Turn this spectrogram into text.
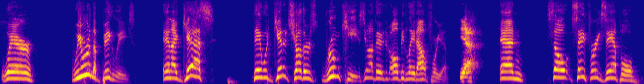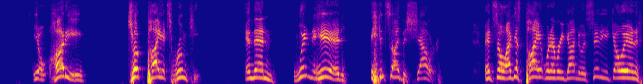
where we were in the big leagues, and I guess they would get each other's room keys. You know, they'd all be laid out for you. Yeah. And so, say for example, you know, Huddy took Piatt's room key and then went and hid inside the shower. And so I guess Piatt, whenever he got into a city, he'd go in and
